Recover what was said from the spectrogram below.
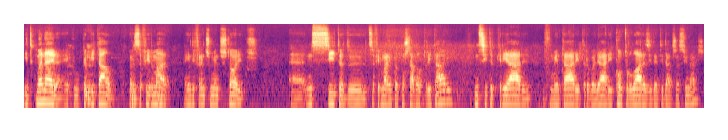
E de que maneira é que o capital, para se afirmar em diferentes momentos históricos, uh, necessita de, de, se afirmar enquanto um Estado autoritário, necessita de criar, fomentar e trabalhar e controlar as identidades nacionais.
